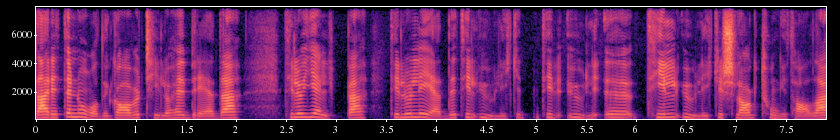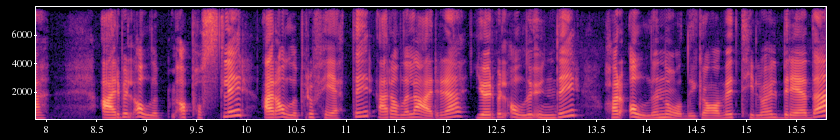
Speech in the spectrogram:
deretter nådegaver til å helbrede, til å hjelpe, til å lede til ulike, til uli, til ulike slag tungetale. Er vel alle apostler? Er alle profeter? Er alle lærere? Gjør vel alle under? Har alle nådegaver til å helbrede?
